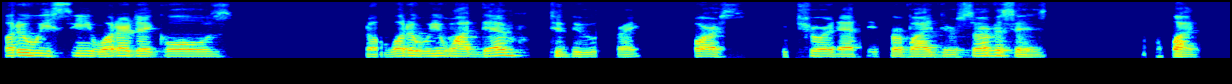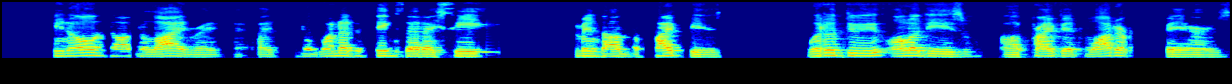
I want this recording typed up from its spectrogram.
What do we see? What are their goals? Know, what do we want them to do, right? Of course, ensure that they provide their services. But you know, down the line, right? I, one of the things that I see coming down the pipe is what do all of these uh, private water payers,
